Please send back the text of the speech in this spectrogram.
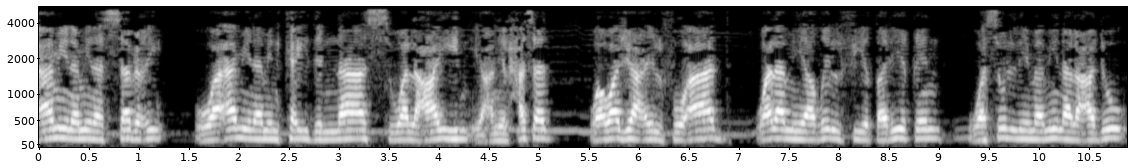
أمن من السبع وأمن من كيد الناس والعين يعني الحسد ووجع الفؤاد ولم يضل في طريق وسلم من العدو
